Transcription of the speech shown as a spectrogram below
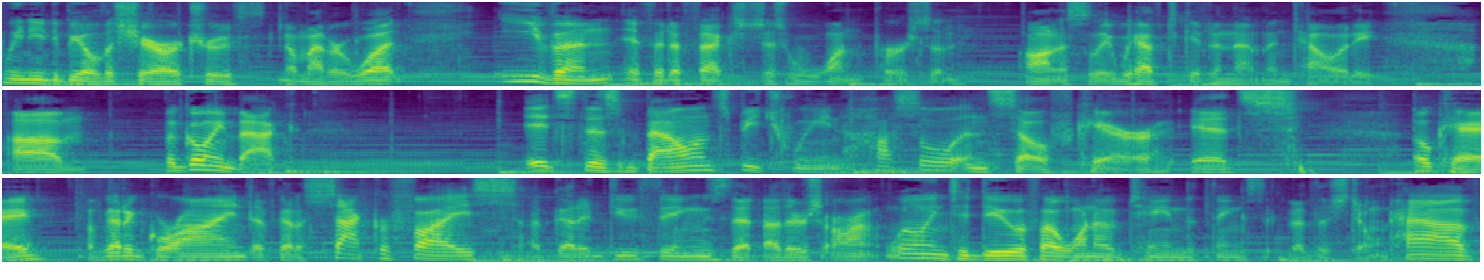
we need to be able to share our truth no matter what, even if it affects just one person. Honestly, we have to get in that mentality. Um, but going back, it's this balance between hustle and self care. It's okay, I've got to grind, I've got to sacrifice, I've got to do things that others aren't willing to do if I want to obtain the things that others don't have,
